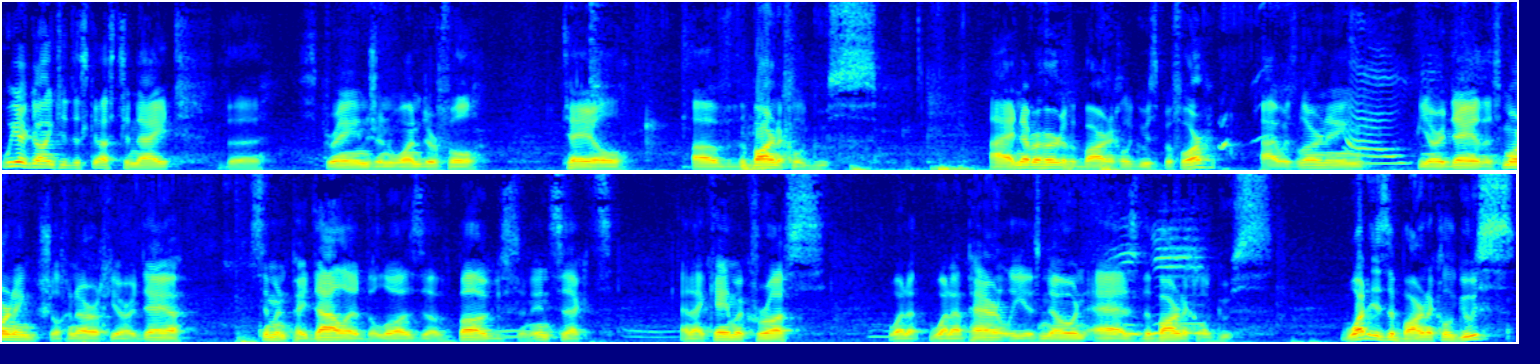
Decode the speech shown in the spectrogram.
We are going to discuss tonight the strange and wonderful tale of the barnacle goose. I had never heard of a barnacle goose before. I was learning Yoreh this morning, Shulchan Aruch Yoreh De'ah, Siman Pei Dalet, the laws of bugs and insects, and I came across what, what apparently is known as the barnacle goose. What is a barnacle goose?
